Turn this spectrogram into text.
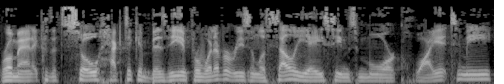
romantic because it's so hectic and busy. And for whatever reason, Le Cellier seems more quiet to me.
